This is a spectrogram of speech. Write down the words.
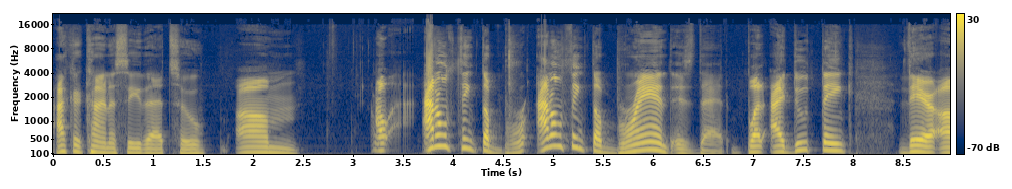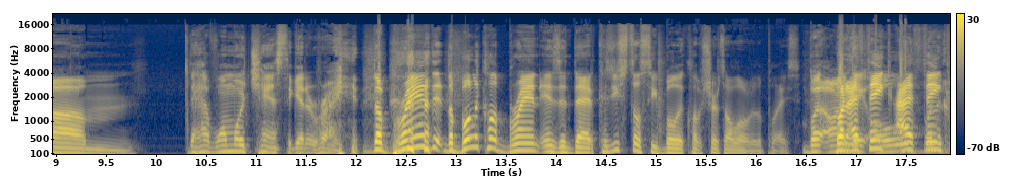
I could kind of see that too. Um, I, I don't think the br- I don't think the brand is dead, but I do think they're um They have one more chance to get it right. the brand the Bullet Club brand isn't dead because you still see Bullet Club shirts all over the place. But but I think I think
